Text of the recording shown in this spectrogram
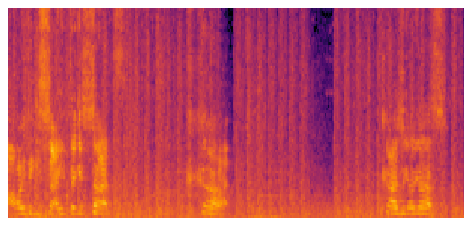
Oh, he's taking shots. He's taking shots. God. Gosh, gosh, gosh.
